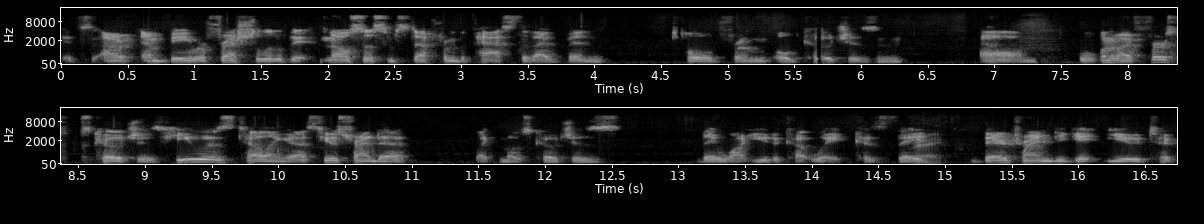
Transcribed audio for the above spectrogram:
it's I'm being refreshed a little bit, and also some stuff from the past that I've been told from old coaches. And um, one of my first coaches, he was telling us he was trying to, like most coaches, they want you to cut weight because they right. they're trying to get you to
